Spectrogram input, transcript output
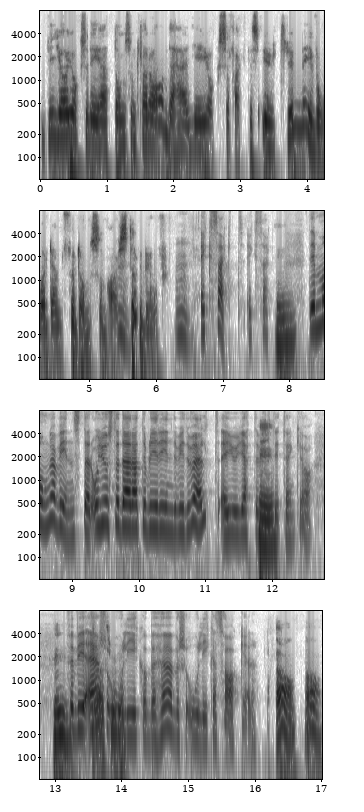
det gör ju också det att de som klarar av det här ger ju också faktiskt utrymme i vården för de som har mm. större behov. Mm. Exakt, exakt. Mm. Det är många vinster och just det där att det blir individuellt är ju jätteviktigt mm. tänker jag. Mm. För vi är jag så olika och behöver så olika saker. Ja, ja.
